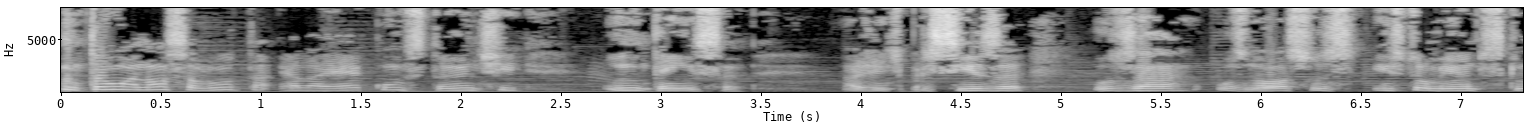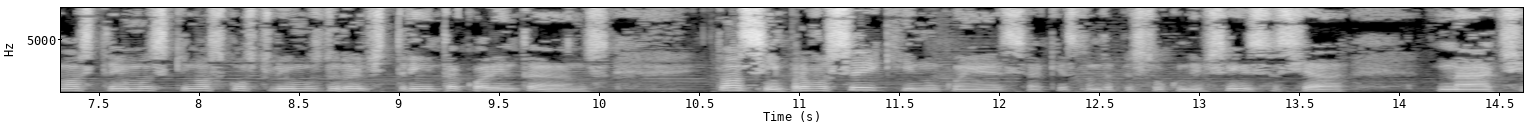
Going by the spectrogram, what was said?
Então, a nossa luta ela é constante e intensa. A gente precisa usar os nossos instrumentos que nós temos, que nós construímos durante 30, 40 anos. Então, assim, para você que não conhece a questão da pessoa com deficiência, se a Nath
